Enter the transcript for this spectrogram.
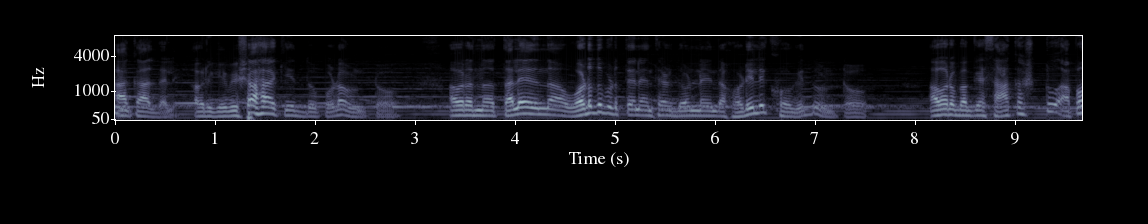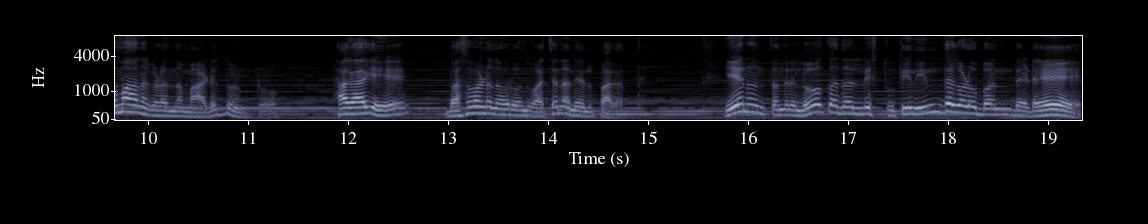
ಆ ಕಾಲದಲ್ಲಿ ಅವರಿಗೆ ವಿಷ ಹಾಕಿದ್ದು ಕೂಡ ಉಂಟು. ಅವರನ್ನು ತಲೆಯನ್ನು ಒಡೆದು ಬಿಡ್ತೇನೆ ಅಂತ ಹೇಳಿ ದೊಣ್ಣೆಯಿಂದ ಹೊಡಿಲಿಕ್ಕೆ ಹೋಗಿದ್ದು ಉಂಟು. ಅವರ ಬಗ್ಗೆ ಸಾಕಷ್ಟು ಅಪಮಾನಗಳನ್ನು ಮಾಡಿದ್ದುಂಟು ಹಾಗಾಗಿ ಬಸವಣ್ಣನವರು ಒಂದು ವಚನ ನೆನಪಾಗತ್ತೆ. ಏನು ಅಂತಂದರೆ ಲೋಕದಲ್ಲಿ ಸ್ತುತಿನಿಂದಗಳು ಬಂದೆಡೆ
